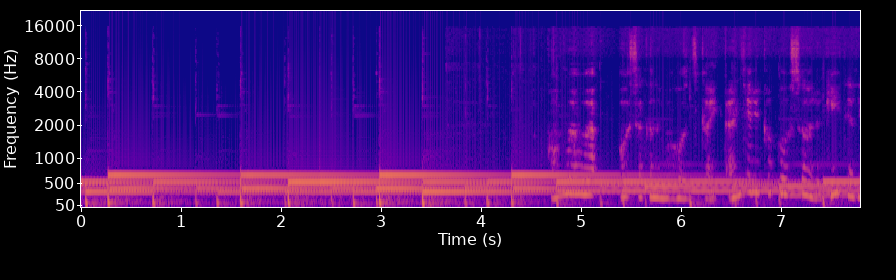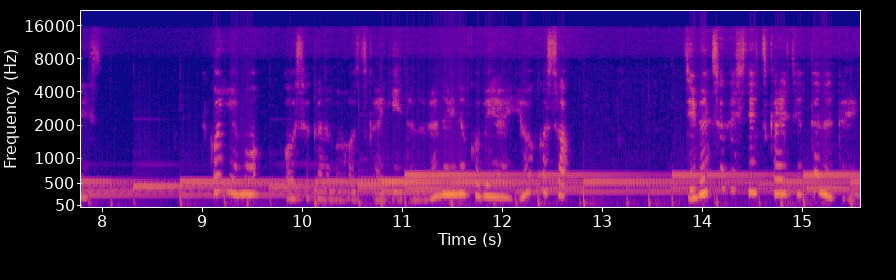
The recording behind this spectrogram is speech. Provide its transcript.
こんばんは。大阪の魔法使いアンジェリカ・フォーソールギータです。今夜も大阪の魔法使いギータの占いの小部屋へようこそ。自分探しで疲れちゃったあなたへ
